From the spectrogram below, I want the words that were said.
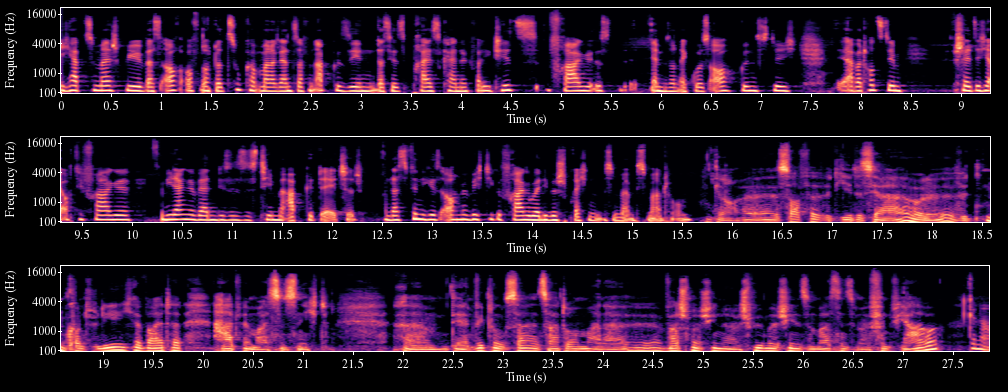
Ich habe zum Beispiel, was auch oft noch dazu kommt, mal ganz davon abgesehen, dass jetzt Preis keine Qualitätsfrage ist. Amazon Echo ist auch günstig, aber trotzdem stellt sich ja auch die Frage, wie lange werden diese Systeme abgedatet? Und das finde ich ist auch eine wichtige Frage, über die wir sprechen müssen beim Smart Home. Genau, äh, Software wird jedes Jahr oder wird kontinuierlich erweitert, Hardware meistens nicht. Ähm, der Entwicklungszeitraum einer äh, Waschmaschine oder Spülmaschine sind meistens immer fünf Jahre. Genau.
